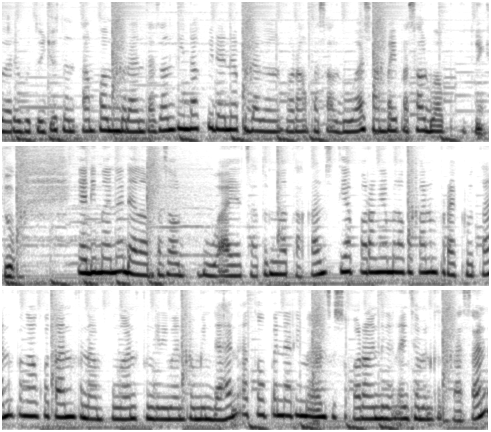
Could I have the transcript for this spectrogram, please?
2007 tentang Pemberantasan Tindak Pidana Perdagangan Orang pasal 2 sampai pasal 27 yang di mana dalam pasal 2 ayat 1 mengatakan setiap orang yang melakukan perekrutan, pengangkutan, penampungan, pengiriman pemindahan atau penerimaan seseorang dengan ancaman kekerasan,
